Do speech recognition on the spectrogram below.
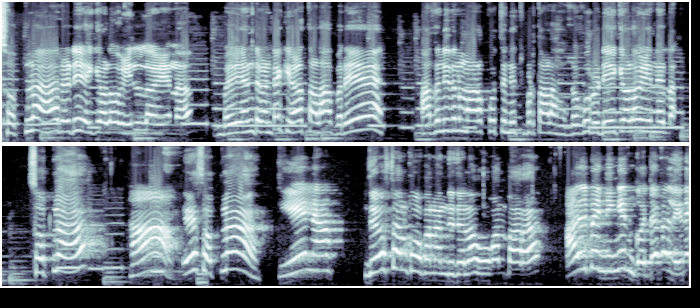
ಸ್ವಪ್ನ ರೆಡಿ ಆಗ್ಯಾಳೋ ಇಲ್ಲ ಏನ? ಬರೀ ಎಂಟು ಗಂಟೆ ಕೇಳ್ತಾಳ ಬರೇ ಅದನ್ನ ಇದನ್ನ ಮಾಡ್ಕೋತ ನಿಂತ್ ಬಿಡ್ತಾಳ. ಲಗು ರೆಡಿ ಆಗ್ಯಾಳೋ ಏನಿಲ್ಲ. ಸ್ವಪ್ನ? ಹಾ. ಏ ಸ್ವಪ್ನ? ಏನ? ದೇವಸ್ಥಾನಕ್ಕೆ ಹೋಗೋಣ ಅಂದಿದ್ದೆಲ್ಲ ಹೋಗೋಣ ಬಾರ. ಅಲ್ ಬೇ ನಿಂಗೇನ್ ಗೊತ್ತಾಗಲ್ಲ ಏನ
